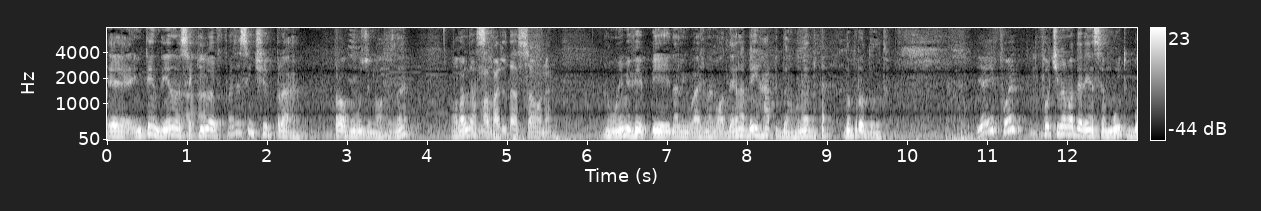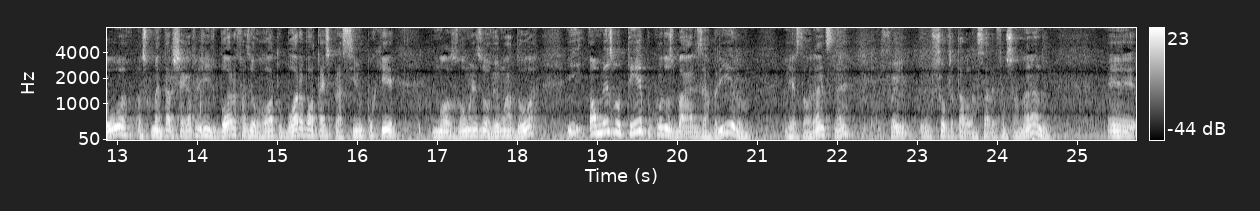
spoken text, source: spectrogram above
é, entendendo se aquilo fazia sentido para para alguns de nós, né? Uma validação. Uma validação, né? Um MVP na linguagem mais moderna, bem rapidão, né? Do produto. E aí foi, foi tive uma aderência muito boa. Os comentários chegaram e falaram, gente, bora fazer o rótulo, bora botar isso para cima, porque nós vamos resolver uma dor. E ao mesmo tempo, quando os bares abriram, e restaurantes, né? Foi um show que já estava lançado e funcionando. É,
